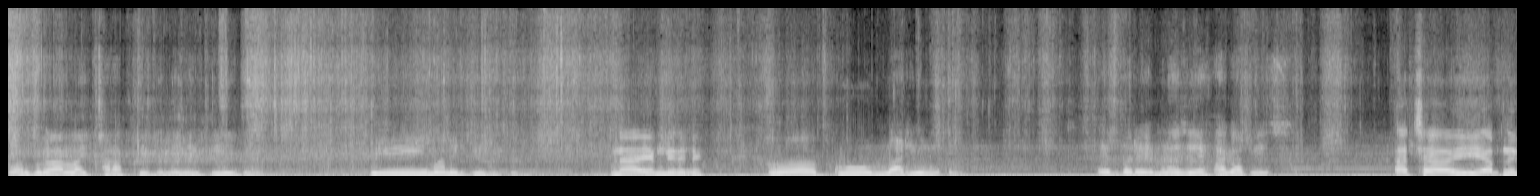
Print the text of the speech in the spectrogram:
তারপরে আল্লাহ খারাপ করে দিল এই পেঁয়াজ গাছ। সেই মানে দিয়ে দিতে না এমনি গোল লাঠির মতন। একবারে মানে যে হাগা আচ্ছা এই আপনার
